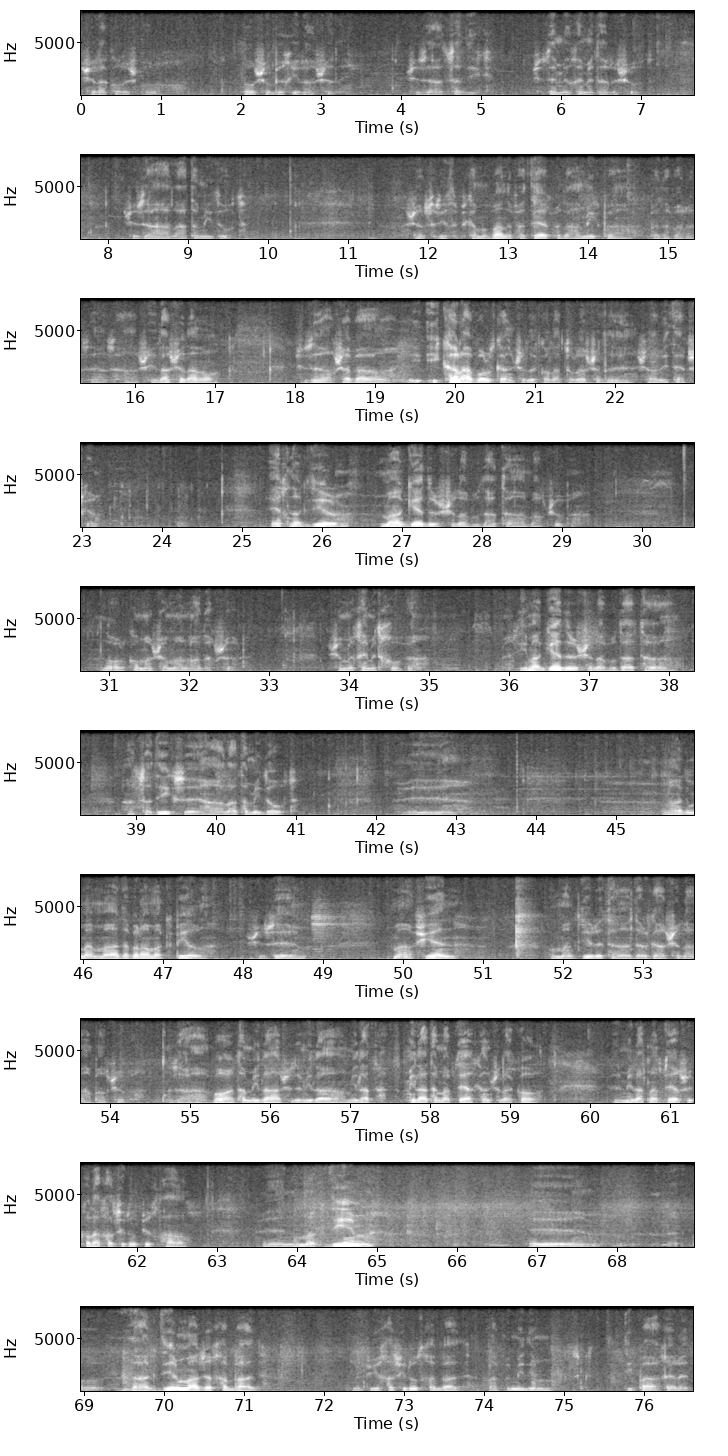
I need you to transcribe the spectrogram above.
של הקודש ברוך הוא, לא של בחירה שלי, שזה הצדיק, שזה מלחמת הרשות, שזה העלאת המידות. עכשיו צריך כמובן לפתח ולהעמיק בדבר הזה. אז השאלה שלנו, שזה עכשיו עיקר הוורד כאן של כל התורה של, של אביטבסקר, איך נגדיר מה הגדר של עבודת הבעל תשובה, לאור כל מה שאמרנו עד עכשיו, של מלחמת חובה. אם הגדר של עבודת הצדיק זה העלאת המידות, מה, מה, מה הדבר המקביל שזה מאפיין ומגדיר את הדרגה של הבעל תשובה. אז האבות, המילה, שזה מילה, מילת, מילת המפתח כאן של הכל, זה מילת מפתח של כל החסידות בכלל, ומקדים אה, להגדיר מה זה חב"ד. לפי חסידות חב"ד, רק במילים טיפה אחרת.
